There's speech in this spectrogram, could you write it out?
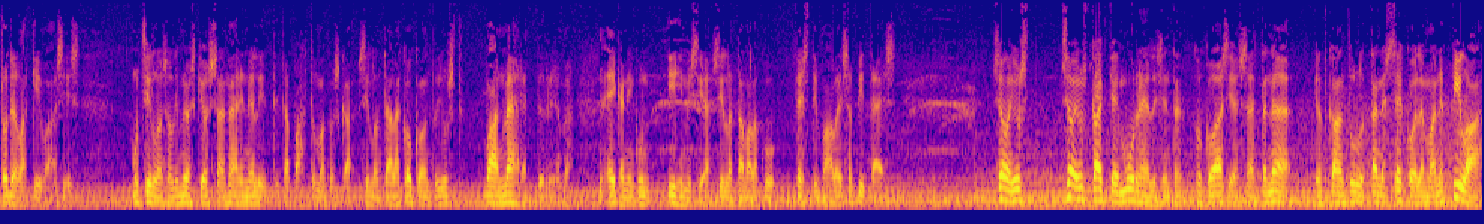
Todella kivaa siis. Mutta silloin se oli myöskin jossain määrin eliittitapahtuma, koska silloin täällä kokoontui just vaan määrätty ryhmä, eikä niin kuin ihmisiä sillä tavalla kuin festivaaleissa pitäisi. Se on just se on just kaikkein murheellisinta koko asiassa, että nämä, jotka on tullut tänne sekoilemaan, ne pilaa,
